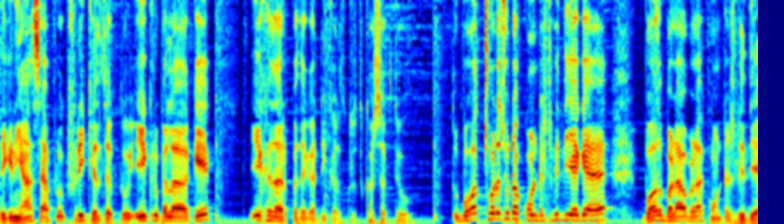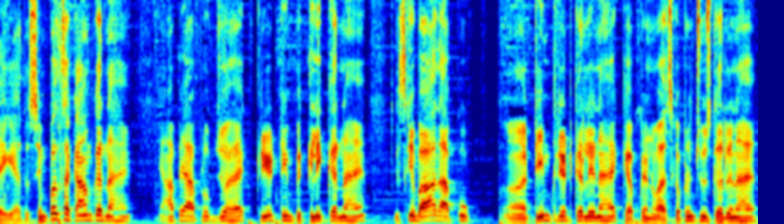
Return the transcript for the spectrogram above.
लेकिन यहाँ से आप लोग फ्री खेल सकते हो। एक रुपये लगा के एक हज़ार रुपये तक अर्निंग कर सकते हो। तो बहुत छोटा छोटा कॉन्टेस्ट भी दिया गया है, बहुत बड़ा बड़ा कॉन्टेस्ट भी दिया गया है। तो सिंपल सा काम करना है। यहाँ पे आप लोग जो है क्रिएट टीम पे क्लिक करना है। इसके बाद आपको टीम क्रिएट कर लेना है कैप्टन वाइस कैप्टन चूज़ कर लेना है।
